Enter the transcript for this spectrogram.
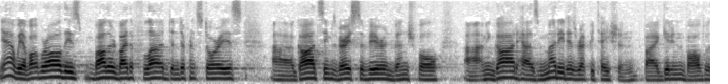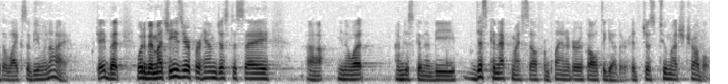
Yeah, we have all, we're all these bothered by the flood and different stories. Uh, God seems very severe and vengeful. Uh, I mean, God has muddied his reputation by getting involved with the likes of you and I. Okay, but it would have been much easier for him just to say, uh, you know what, I'm just going to be disconnect myself from planet Earth altogether. It's just too much trouble.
